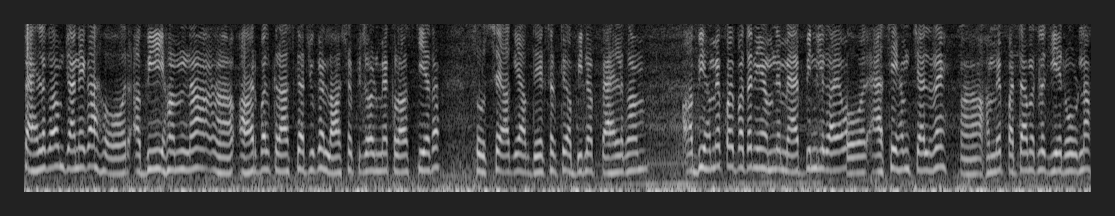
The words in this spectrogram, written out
पहलगाम जाने का, और अभी हम ना अहरबल क्रॉस कर चुके हैं। लास्ट एपिसोड में क्रॉस किया था तो उससे आगे आप देख सकते हो, अभी ना पहलगाम अभी हमें कोई पता नहीं, हमने मैप भी नहीं लगाया, और ऐसे ही हम चल रहे हैं। हमें पता मतलब ये रोड ना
